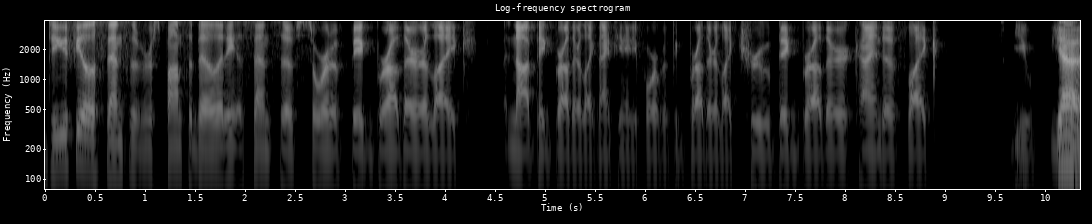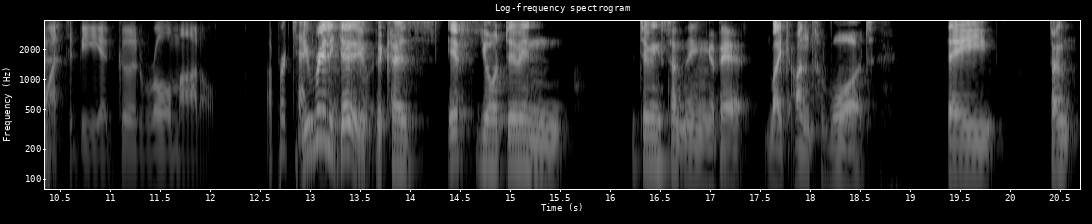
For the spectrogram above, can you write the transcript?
do you feel a sense of responsibility, a sense of sort of Big Brother, like not Big Brother like 1984, but Big Brother like true Big Brother, kind of like you, you Yeah. want to be a good role model. A protector. You really do sorts. because if you're doing doing something a bit like untoward, they don't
